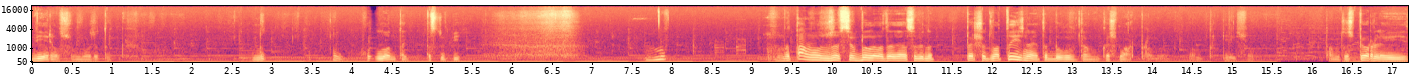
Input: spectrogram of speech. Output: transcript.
верил, что может так, ну, ну хуйлон так поступить. Ну, а там вже все було, особливо перші два тижні, це був там кошмар, правда. Там такий, що там то сперли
